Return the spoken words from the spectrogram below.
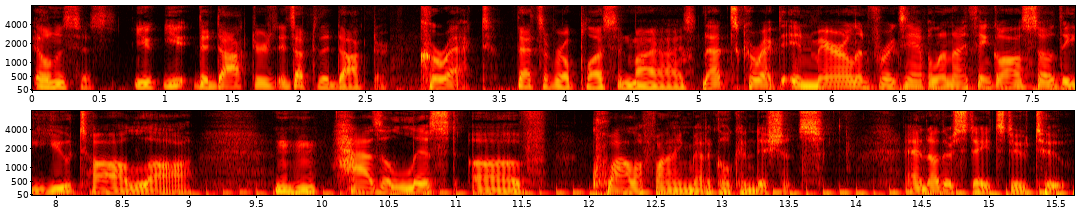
illnesses. You, you, the doctors, it's up to the doctor. Correct. That's a real plus in my eyes. That's correct. In Maryland, for example, and I think also the Utah law mm-hmm. has a list of qualifying medical conditions, and other states do too.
